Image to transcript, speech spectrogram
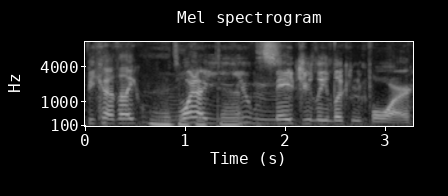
Because like what are think you majorly looking for?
